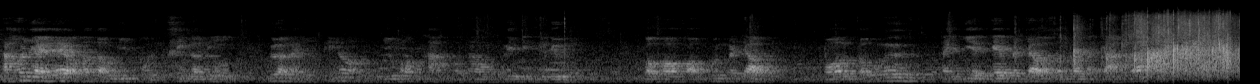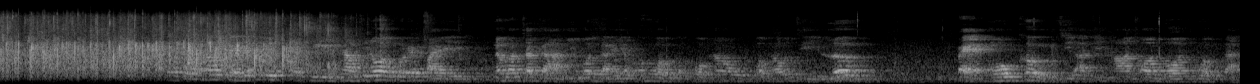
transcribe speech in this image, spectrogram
ถ้าเขาใหญ่แล้วเขาต้องมีผลสิ่งเหล่านี้เพื่อให้พี่น้องอยู่ห้องข้างของเราไม่ติดดื่มก็ขอขอบคุณพระเจ้าขอตบมือให้เกียรติแก่พระเจ้าสำหรับอาจารย์ครับแต่พวกเราแต่ละทีนาทีทำพี่น้องก็ได้ไป นมัสการมีบนใดอย่างพระห่วงกับพวกเขาพวกเขาสี่เริ่มแปดโมงครึ่งสี่อธิษฐานอ้อนวอนร่วมกัน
